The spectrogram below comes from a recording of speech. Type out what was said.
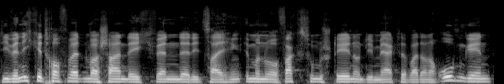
die wir nicht getroffen hätten wahrscheinlich, wenn äh, die Zeichen immer nur auf Wachstum stehen und die Märkte weiter nach oben gehen.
